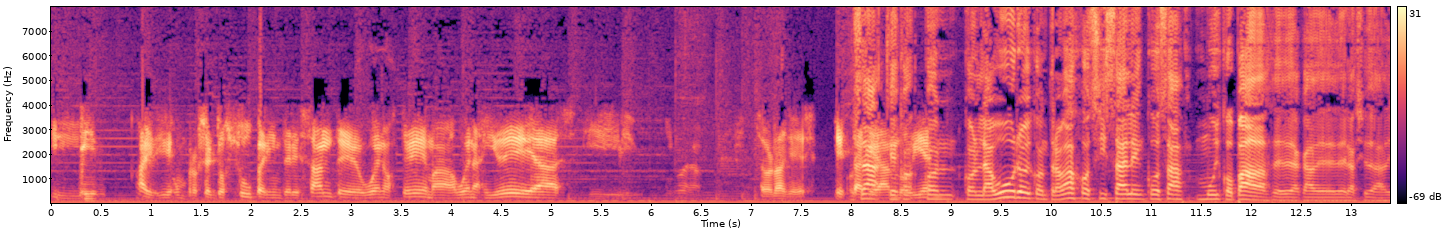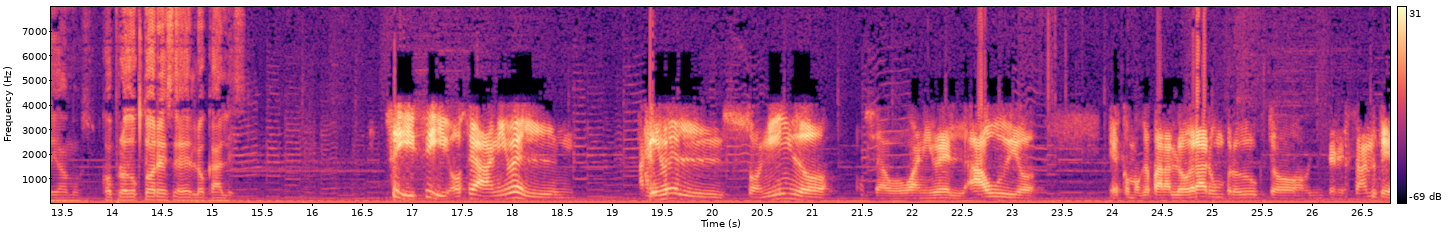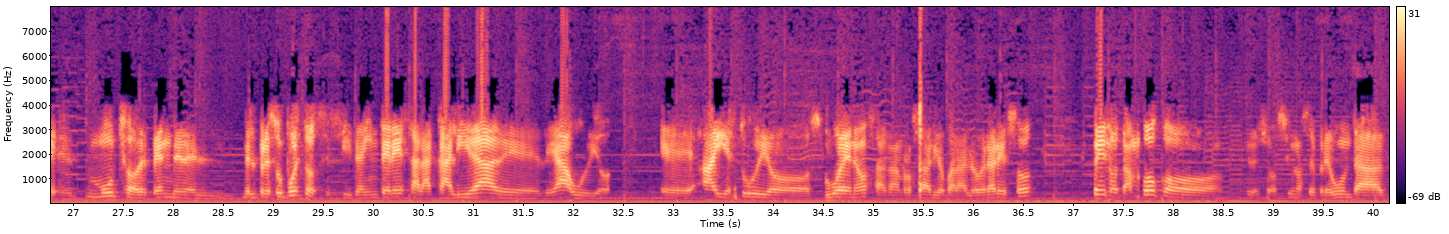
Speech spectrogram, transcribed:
Y Ay, es un proyecto súper interesante, buenos temas, buenas ideas y, y, bueno, la verdad que está o sea, quedando que con, bien. Con, con, laburo y con trabajo sí salen cosas muy copadas desde acá, de, de la ciudad, digamos, con productores eh, locales. Sí, sí, o sea, a nivel, a nivel sonido, o sea, o a nivel audio, es como que para lograr un producto interesante mucho depende del del presupuesto si, si, te interesa la calidad de, de audio. Eh, hay estudios buenos acá en Rosario para lograr eso, pero tampoco, yo, si uno se pregunta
